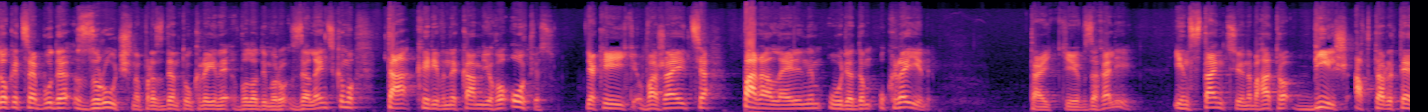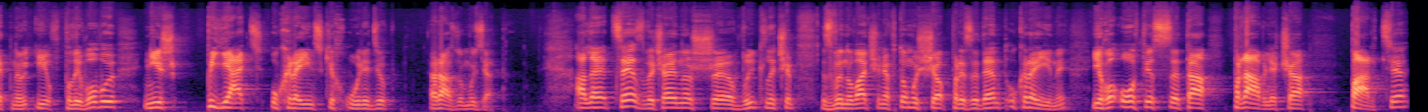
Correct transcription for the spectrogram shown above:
доки це буде зручно президенту України Володимиру Зеленському та керівникам його офісу, який вважається паралельним урядом України. Та й взагалі інстанцією набагато більш авторитетною і впливовою, ніж п'ять українських урядів разом узятих. Але це, звичайно ж, викличе звинувачення в тому, що президент України, його офіс та правляча партія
